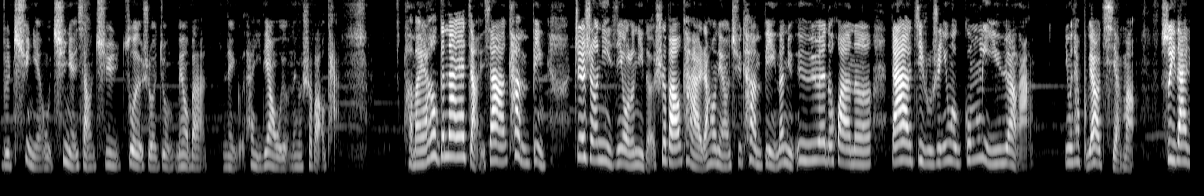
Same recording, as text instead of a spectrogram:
不是去年，我去年想去做的时候就没有办法那个，他一定要我有那个社保卡。好吗？然后跟大家讲一下看病。这时候你已经有了你的社保卡，然后你要去看病。那你预约的话呢？大家要记住，是因为公立医院啊，因为它不要钱嘛，所以大家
